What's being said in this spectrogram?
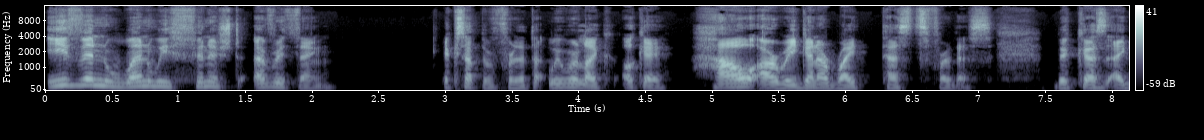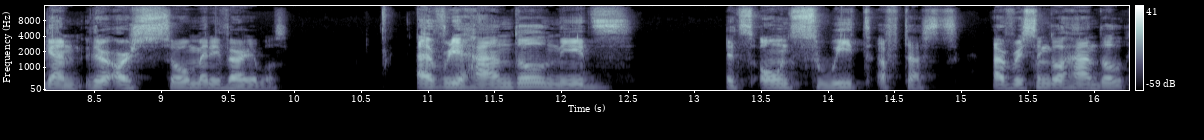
Even when we finished everything, except for the we were like okay how are we gonna write tests for this? Because again there are so many variables. Every handle needs its own suite of tests. Every single handle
